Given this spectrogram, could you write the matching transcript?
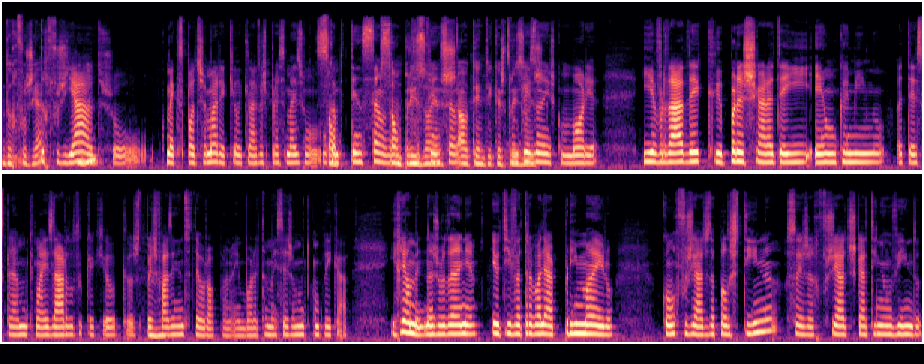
de refugiados, de refugiados uhum. ou como é que se pode chamar aquilo que às vezes parece mais um, são, um campo de tensão. São não? prisões, de autênticas prisões. São prisões com memória. E a verdade é que para chegar até aí é um caminho até se calhar muito mais árduo do que aquilo que eles depois uhum. fazem dentro da Europa, é? embora também seja muito complicado. E realmente na Jordânia eu tive a trabalhar primeiro com refugiados da Palestina, ou seja, refugiados que já tinham vindo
